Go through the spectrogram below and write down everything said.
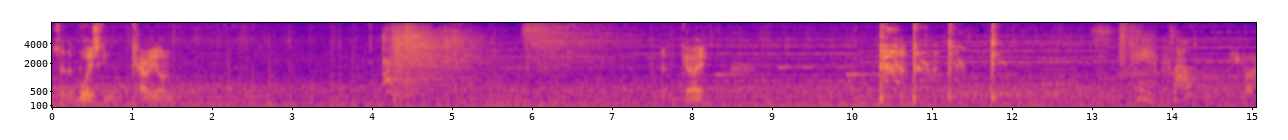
so the boys can carry on. There we go. Hey, Cloud? Eva?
